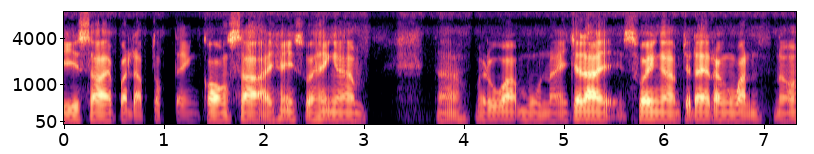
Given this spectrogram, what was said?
ดีย์ทรายประดับตกแต่งกองทรายให้สวยให้งามนะไม่รู้ว่าหมู่ไหนจะได้สวยงามจะได้รางวัลเนาะ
